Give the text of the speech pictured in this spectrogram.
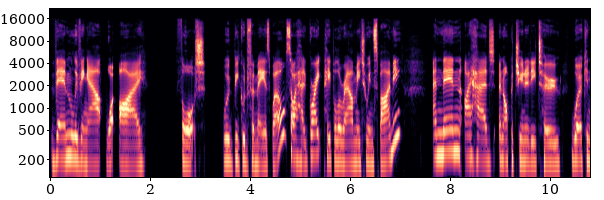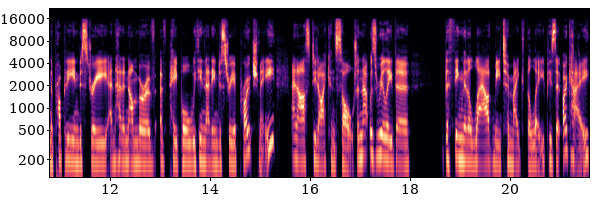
them living out what I thought would be good for me as well. So I had great people around me to inspire me. And then I had an opportunity to work in the property industry and had a number of, of people within that industry approach me and ask, did I consult? And that was really the the thing that allowed me to make the leap is that, okay,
